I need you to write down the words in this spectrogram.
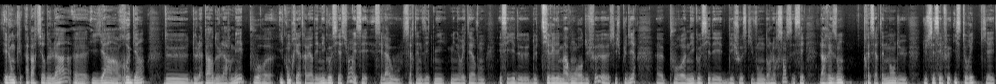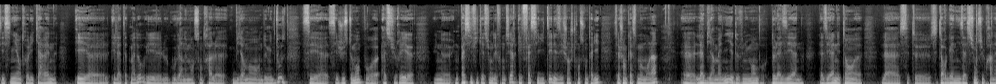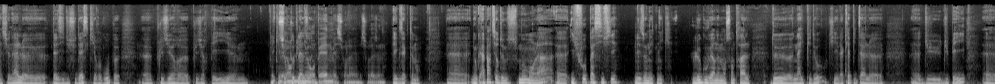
Et donc, à partir de là, euh, il y a un regain de, de la part de l'armée pour, euh, y compris à travers des négociations, et c'est là où certaines ethnies minoritaires vont essayer de, tirer les marrons hors du feu, euh, si je puis dire, pour négocier des, des choses qui vont dans leur sens. Et c'est la raison, très certainement, du, du cessez-le-feu historique qui a été signé entre les Karen et, euh, et la Tatmadaw et le gouvernement central euh, birman en 2012. C'est euh, c'est justement pour assurer une, une pacification des frontières et faciliter les échanges transfrontaliers, sachant qu'à ce moment-là, euh, la Birmanie est devenue membre de l'ASEAN. L'ASEAN étant euh, la, cette, euh, cette organisation supranationale euh, d'Asie du Sud-Est qui regroupe euh, plusieurs, euh, plusieurs pays. euh, L'équivalent toute de la l'Union zone. européenne, mais sur la, sur la zone. Exactement. Euh, donc à partir de ce moment-là, euh, il faut pacifier les zones ethniques. Le gouvernement central de euh, Naypyidaw, qui est la capitale du, pays,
